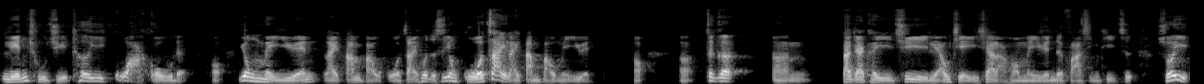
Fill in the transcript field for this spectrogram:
联储局特意挂钩的，哦，用美元来担保国债，或者是用国债来担保美元，哦，啊，这个，嗯，大家可以去了解一下了，哈，美元的发行体制。所以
